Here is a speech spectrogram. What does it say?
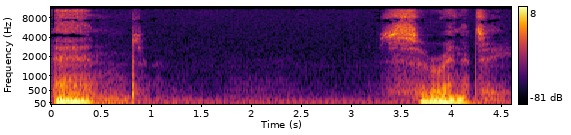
and serenity.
